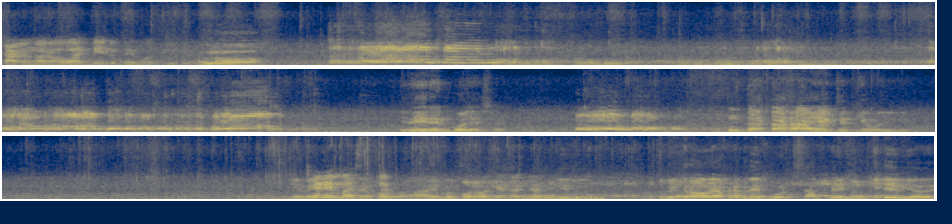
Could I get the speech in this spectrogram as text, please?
તારો મારો અવાજ બેનો ભેગો થઈ ગયો. હલો હલો બોલો રે રે બોલે છે. હા, એક ઝટકે બોલી ગયો એમ છે ને કહેતા ને મસ્ત? ફરવા. હા એમાં ફરવા ગયા હતા ત્યાંથી લીધું. તો મિત્રો હવે આપણે બધા બૂટ સાફ કરી મૂકી દેવી હવે.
